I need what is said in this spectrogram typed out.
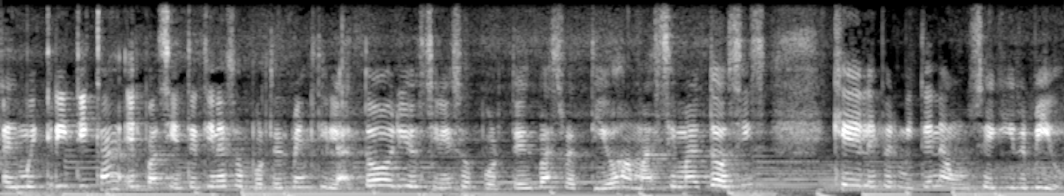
es muy crítica. El paciente tiene soportes ventilatorios, tiene soportes vasoactivos a máximas dosis que le permiten aún seguir vivo.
